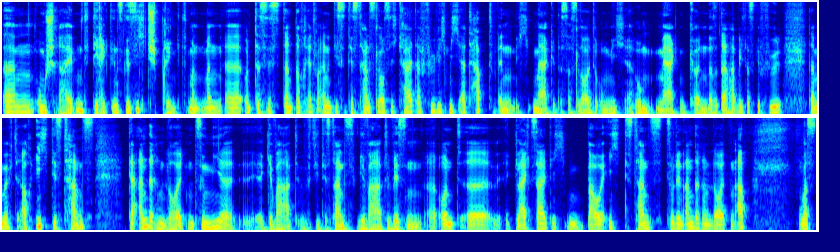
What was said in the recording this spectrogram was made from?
ähm, umschreiben, die direkt ins Gesicht springt. Man, man, äh, und das ist dann doch etwa eine diese Distanzlosigkeit, da fühle ich mich ertappt, wenn ich merke, dass das Leute um mich herum merken können. Also dann habe ich das Gefühl, da möchte auch ich Distanz der anderen Leuten zu mir äh, gewahrt, die Distanz gewahrt wissen. Und äh, gleichzeitig baue ich Distanz zu den anderen Leuten ab was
